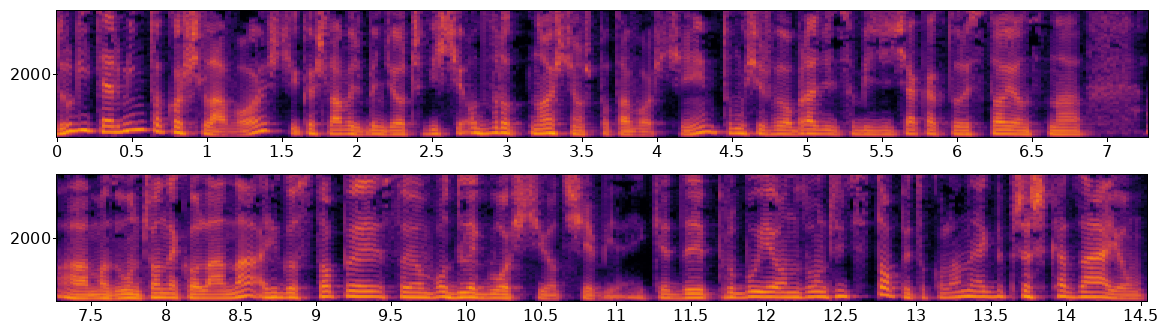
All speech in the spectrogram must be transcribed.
Drugi termin to koślawość i koślawość będzie oczywiście odwrotnością szpotawości. Tu musisz wyobrazić sobie dzieciaka, który stojąc na, a, ma złączone kolana, a jego stopy stoją w odległości od siebie. I kiedy próbuje on złączyć stopy, to kolana jakby przeszkadzają,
